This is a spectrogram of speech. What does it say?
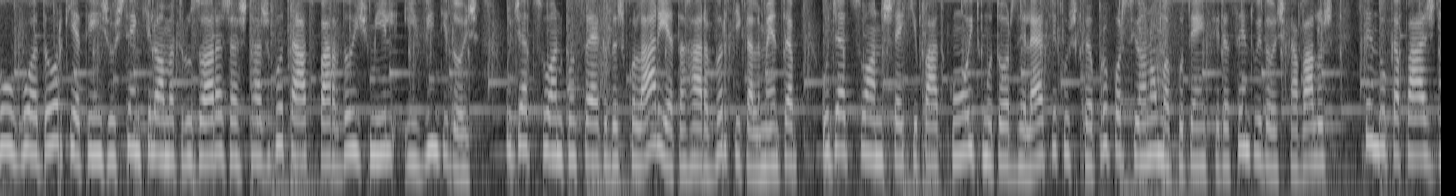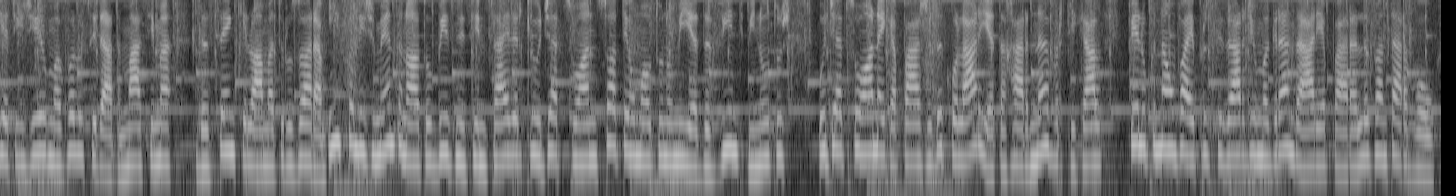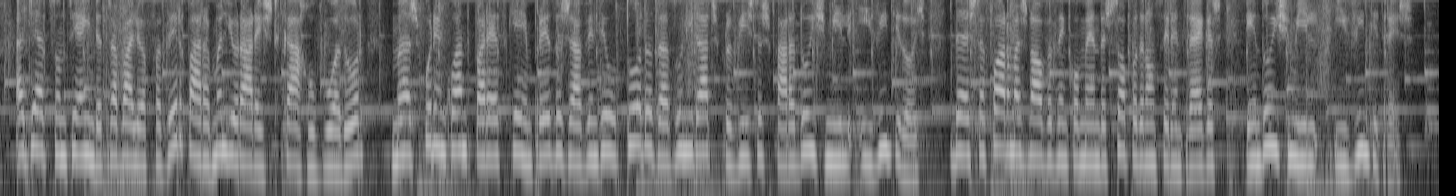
carro voador que atinge os 100 km h já está esgotado para 2022. O Jet Swan consegue descolar e aterrar verticalmente. O Jet Swan está equipado com oito motores elétricos que proporcionam uma potência de 102 cavalos, sendo capaz de atingir uma velocidade máxima de 100 km h Infelizmente, nota o Business Insider que o Jet Swan só tem uma autonomia de 20 minutos. O Jet Swan é capaz de decolar e aterrar na vertical, pelo que não vai precisar de uma grande área para levantar voo. A Jetson tem ainda trabalho a fazer para melhorar este carro voador, mas por enquanto parece que a empresa já vendeu todas as unidades previstas para 2022. Desta forma, as novas encomendas só poderão ser entregas em 2023.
